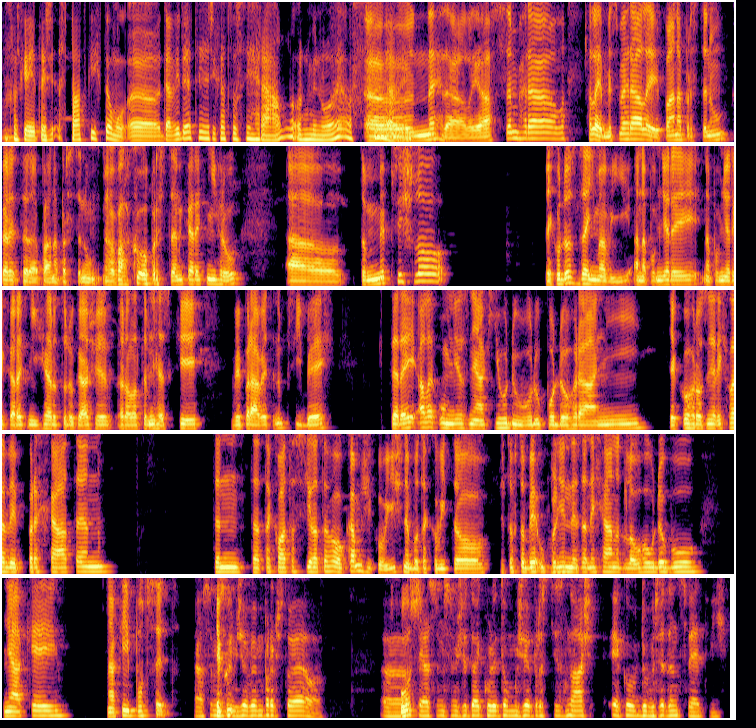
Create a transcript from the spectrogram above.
No. OK, takže zpátky k tomu. Uh, Davide, ty jsi říkal, co jsi hrál od minule? Asi Uh, nevím. nehrál, já jsem hrál, hele, my jsme hráli Pána prstenů, kare, teda Pána prstenů, eh, Válku o prsten, karetní hru. A to mi přišlo jako dost zajímavý a na poměry, na poměry karetních her to dokáže relativně hezky vyprávět ten příběh, který ale u mě z nějakého důvodu po dohrání jako hrozně rychle vyprchá ten, ten, ta, taková ta síla toho okamžiku, víš, nebo takový to, že to v tobě úplně Hmm. nezanechá na dlouhou dobu nějaký nějaký pocit. Já si Jako- myslím, že vím, proč to je, ale... Zkus. já si myslím, že to je kvůli tomu, že prostě znáš jako dobře ten svět, víš.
